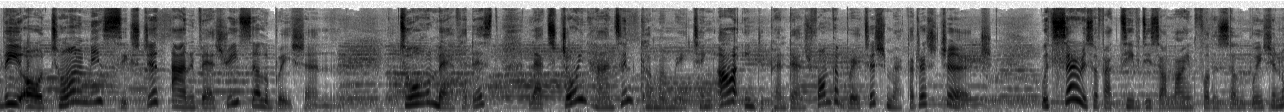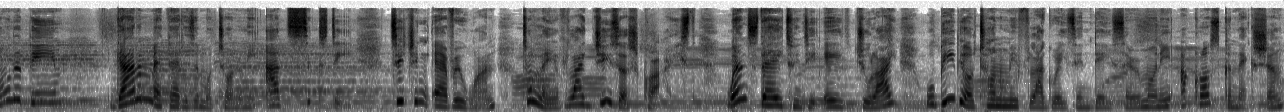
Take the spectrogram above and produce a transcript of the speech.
the Autonomy 60th Anniversary Celebration. To all Methodists, let's join hands in commemorating our independence from the British Methodist Church. With series of activities aligned for the celebration on the theme Ghana Methodism Autonomy at 60, teaching everyone to live like Jesus Christ. Wednesday, 28th July, will be the Autonomy Flag Raising Day ceremony across Connection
